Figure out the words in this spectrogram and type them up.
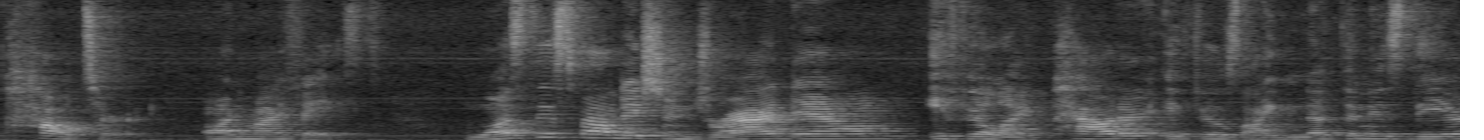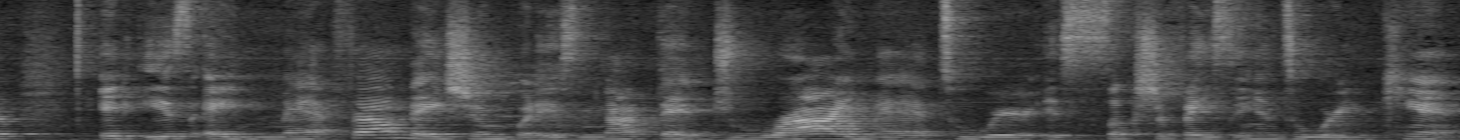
powder on my face. Once this foundation dried down, it feels like powder. It feels like nothing is there. It is a matte foundation, but it's not that dry matte to where it sucks your face into where you can't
